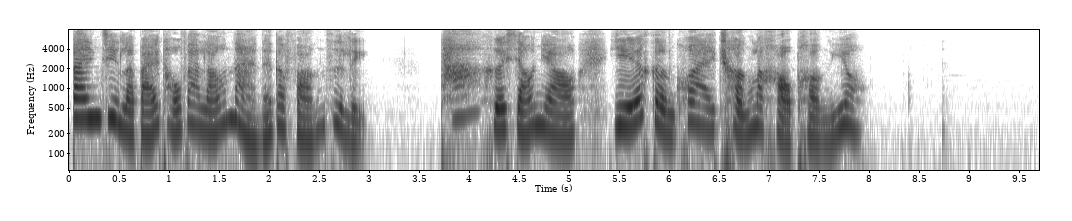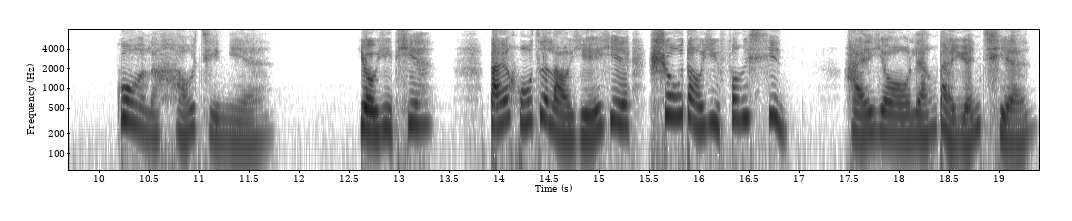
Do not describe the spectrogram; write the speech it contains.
搬进了白头发老奶奶的房子里，他和小鸟也很快成了好朋友。过了好几年，有一天，白胡子老爷爷收到一封信，还有两百元钱。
